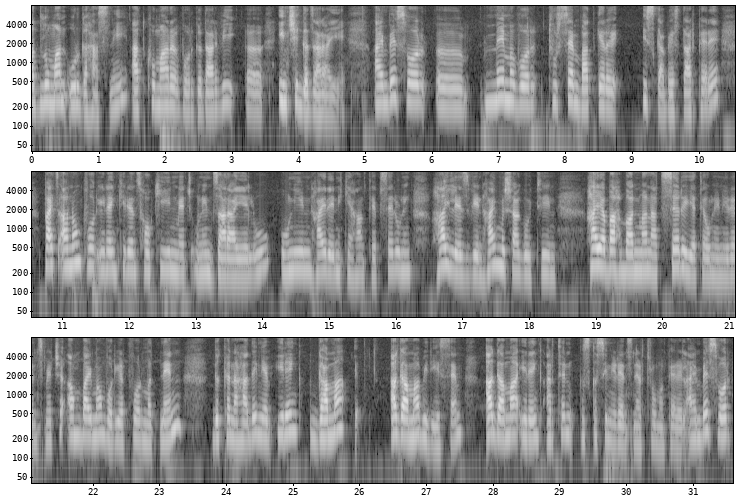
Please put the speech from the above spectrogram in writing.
Ադլուման ուր գհասնի, ад կումարը որ գդարվի ինչի գծարայի։ Այնպես որ մեմը որ թուրսեն բատկերը իսկապես դարբեր է, բայց անոնք որ իրենք իրենց հոգին մեջ ունին ծարայելու, ունին հայրենիքի հանդեպսել, ունին հայ լեզվին, հայ մշակույթին, հայաբահբանման ածերը եթե ունեն իրենց մեջը անպայման որ երբ որ մտնեն գկնահատեն եւ իրենք գամա ագամա բիդիսեմ ագամա իրենք արդեն կսկսին իրենց ներդրումը բերել այնպես որ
